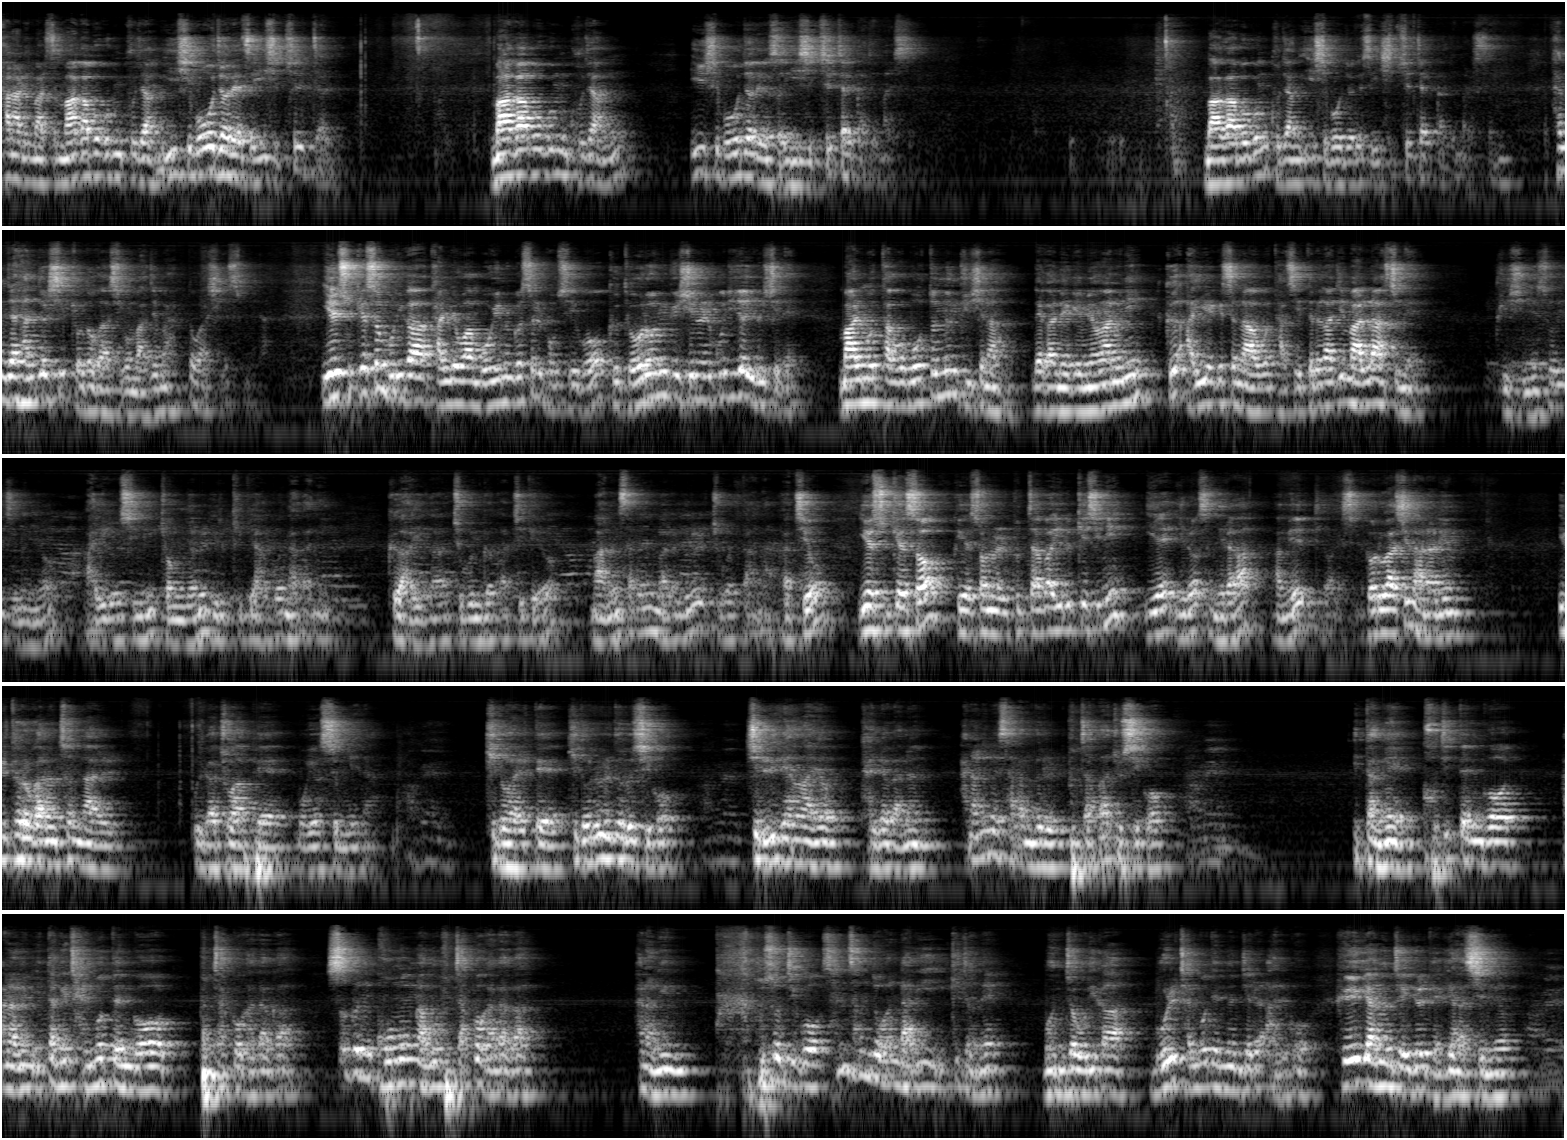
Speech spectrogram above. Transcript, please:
하나님 말씀 마가복음 9장 25절에서 27절. 마가복음 9장 25절에서 27절까지 말씀. 마가복음 9장 25절에서 27절까지 말씀. 한절한 절씩 교도하시고 마지막 합독하시겠습니다. 예수께서 무리가 달려와 모이는 것을 보시고 그 더러운 귀신을 꾸짖어 이르시되 말 못하고 못 듣는 귀신아 내가 내게 명하노니 그 아이에게서 나오고 다시 들어가지 말라 하시매 귀신이 소리지르며 아이로 심히 경련을 일으키게 하고 나가니 그 아이가 죽은 것 같이 되어 많은 사람이 말하기를 죽었다 하나. 같이요 예수께서 그의 손을 붙잡아 일으키시니 이에 일어서니라. 아멘. 기도하겠습니다. 거룩하신 하나님 일터로 가는 첫날 우리가 주 앞에 모였습니다. 기도할 때 기도를 들으시고 진리를 향하여 달려가는 하나님의 사람들을 붙잡아 주시고 이 땅에 거짓된 것 하나님 이 땅에 잘못된 것 붙잡고 가다가 썩은 고목나무 붙잡고 가다가 하나님 다 부서지고 산산조각 날이 있기 전에 먼저 우리가 뭘 잘못했는지를 알고 회개하는 저희들 되게 하시며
